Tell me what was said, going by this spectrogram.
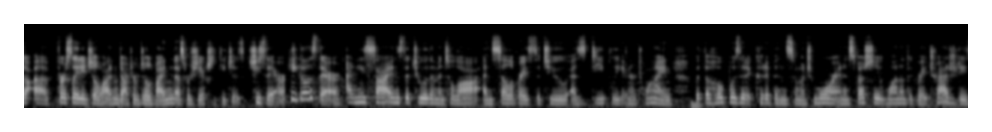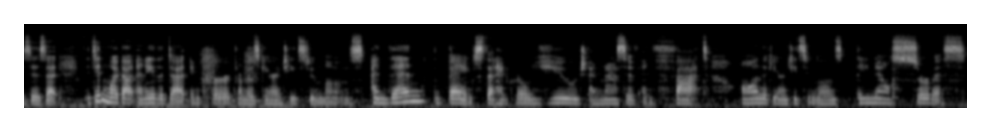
uh, First Lady Jill Biden, Dr. Jill Biden, that's where she actually teaches. She's there. He goes there and he signs the two of them into law and celebrates the two as deeply intertwined. But the hope was that it could have been so much more. And especially one of the great tragedies is that it didn't wipe out any of the debt incurred from those guaranteed student loans. And then the banks that had grown huge and massive and fat on the guaranteed student loans, they now service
